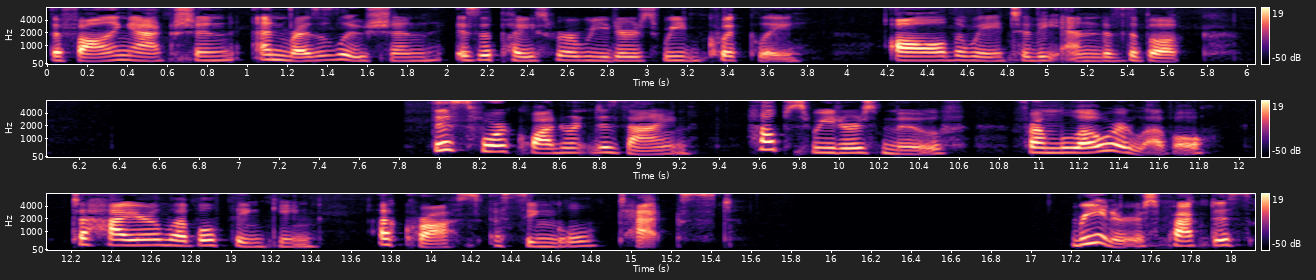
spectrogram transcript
the falling action and resolution is a place where readers read quickly, all the way to the end of the book. This four quadrant design helps readers move from lower level to higher level thinking across a single text. Readers practice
